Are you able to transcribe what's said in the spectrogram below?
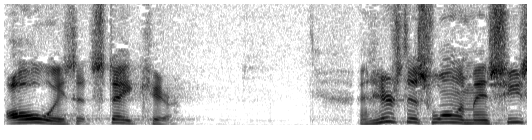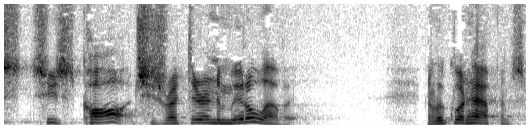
always at stake here. And here's this woman, man, she's, she's caught. She's right there in the middle of it. And look what happens.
